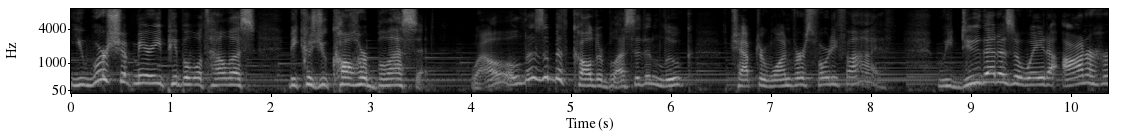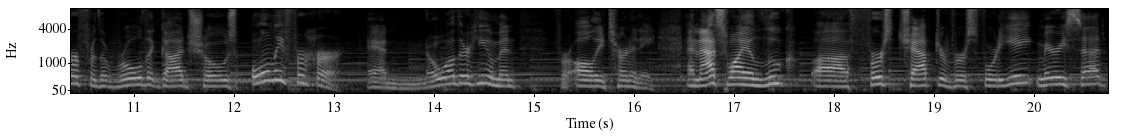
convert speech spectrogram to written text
you worship Mary, people will tell us, because you call her blessed. Well, Elizabeth called her blessed in Luke chapter 1, verse 45. We do that as a way to honor her for the role that God chose only for her and no other human for all eternity. And that's why in Luke, uh, first chapter, verse 48, Mary said,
